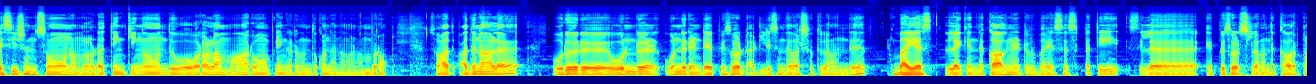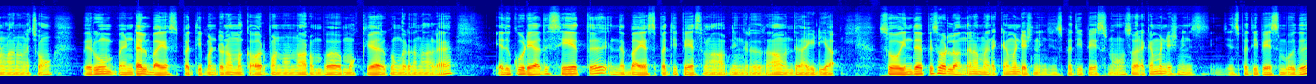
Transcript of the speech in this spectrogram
டெசிஷன்ஸும் நம்மளோட திங்கிங்கும் வந்து ஓவராலாக மாறும் அப்படிங்கிறது வந்து கொஞ்சம் நாங்கள் நம்புகிறோம் ஸோ அது அதனால் ஒரு ஒரு ஒன்று ஒன்று ரெண்டு எபிசோட் அட்லீஸ்ட் இந்த வருஷத்தில் வந்து பயஸ் லைக் இந்த காக்னேட்டிவ் பயசஸ் பற்றி சில எபிசோட்ஸில் வந்து கவர் பண்ணலாம்னு நினச்சோம். வெறும் மென்டல் பயஸ் பற்றி மட்டும் நம்ம கவர் பண்ணோம்னா ரொம்ப மொக்கையாக இருக்குங்கிறதுனால எது கூடயாவது சேர்த்து இந்த பயஸ் பற்றி பேசலாம் அப்படிங்கிறது தான் வந்து ஐடியா ஸோ இந்த எபிசோடில் வந்து நம்ம ரெக்கமெண்டேஷன் இன்ஜின்ஸ் பற்றி பேசணும். ஸோ ரெக்கமெண்டேஷன் இன்ஜின்ஸ் பற்றி பேசும்போது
